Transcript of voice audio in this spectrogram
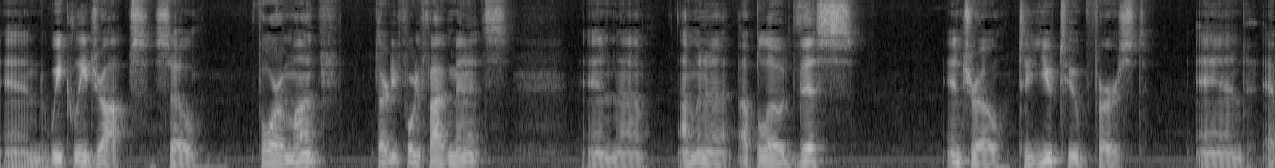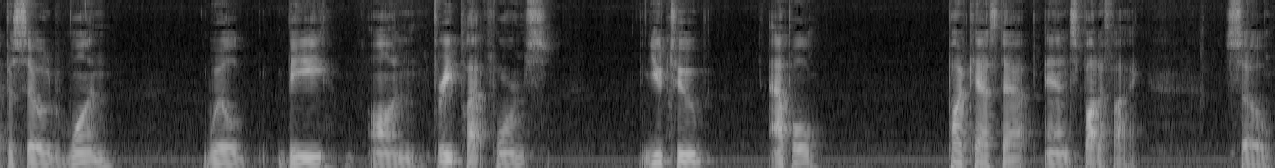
and weekly drops. So for a month, 30 to 45 minutes. And uh, I'm going to upload this intro to YouTube first. And episode one will be on three platforms YouTube, Apple Podcast app, and Spotify. So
